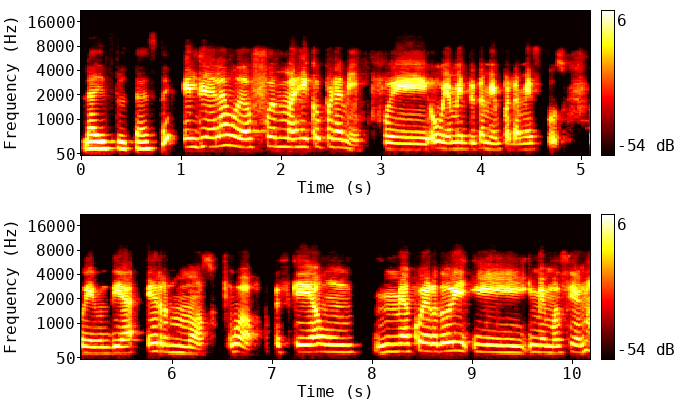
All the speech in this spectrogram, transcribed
¿La disfrutaste? El día de la boda fue mágico para mí, fue obviamente también para mi esposo, fue un día hermoso. Wow, es que aún me acuerdo y, y me emociono,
